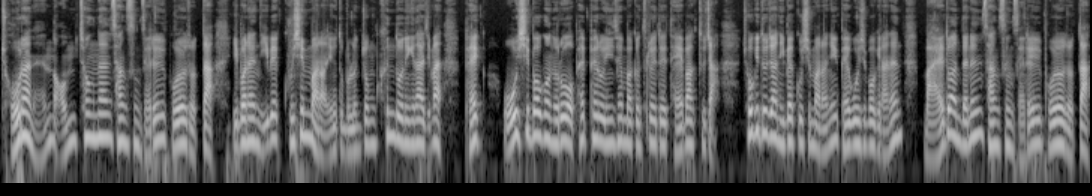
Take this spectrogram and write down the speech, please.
조라는 엄청난 상승세를 보여줬다. 이번엔 290만 원, 이것도 물론 좀 큰 돈이긴 하지만 150억 원으로 페페로 인생 바꾼 트레이드의 대박 투자, 초기 투자한 290만 원이 150억이라는 말도 안 되는 상승세를 보여줬다.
